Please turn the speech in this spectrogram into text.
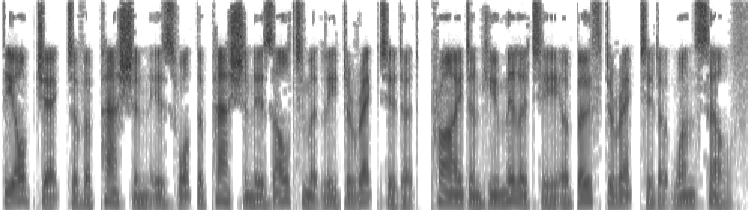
The object of a passion is what the passion is ultimately directed at. Pride and humility are both directed at oneself.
